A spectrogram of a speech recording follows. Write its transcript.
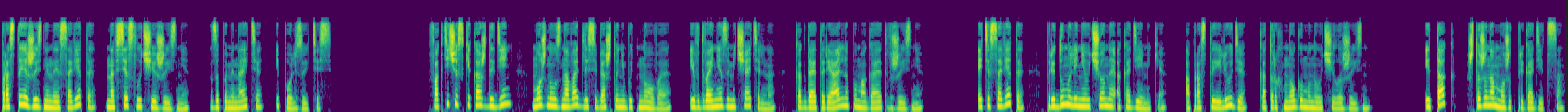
Простые жизненные советы на все случаи жизни. Запоминайте и пользуйтесь. Фактически каждый день можно узнавать для себя что-нибудь новое, и вдвойне замечательно, когда это реально помогает в жизни. Эти советы придумали не ученые-академики, а простые люди, которых многому научила жизнь. Итак, что же нам может пригодиться?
